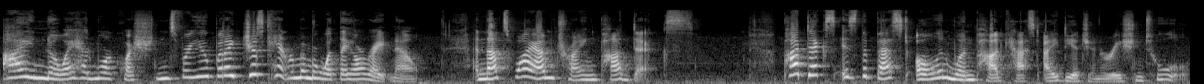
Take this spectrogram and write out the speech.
I know I had more questions for you, but I just can't remember what they are right now. And that's why I'm trying Poddecks. Poddecks is the best all in one podcast idea generation tool.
